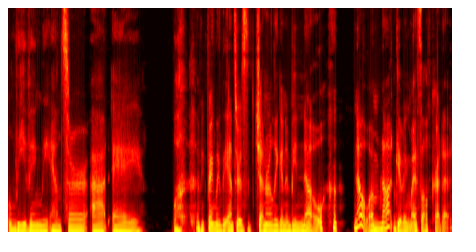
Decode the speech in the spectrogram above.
leaving the answer at a, well, I mean, frankly, the answer is generally going to be no. no, I'm not giving myself credit.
